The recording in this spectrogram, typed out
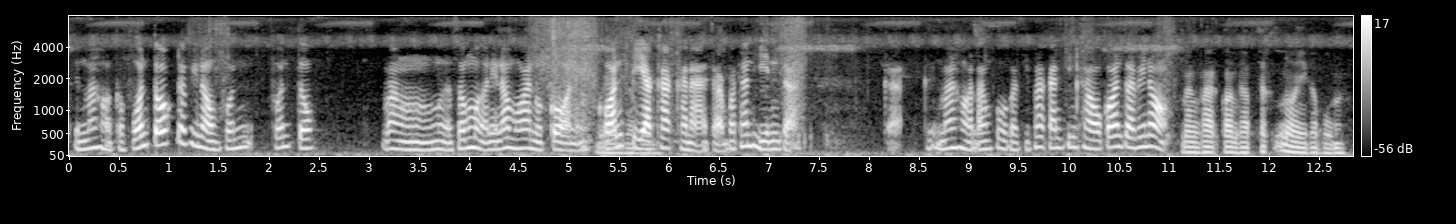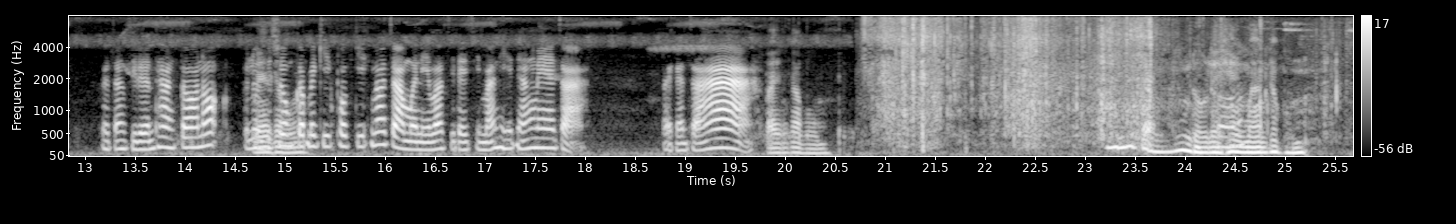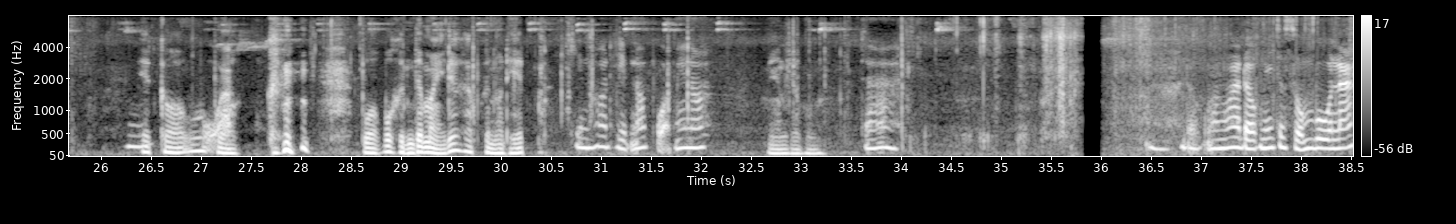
ขึ้นมาหอดกับฝนตกเด้อพี่น้องฝนฝนตกวางมือสองมือนี่เนาะเมื่อวานเมื่อก่อนนี่คอนเปียกคักขนาดจ้ะบ่ท่านเห็นจ้ะ ก็ขึ้นมาหอดหลังโพกับสิพากันกินข้าวก่อนจ้ะพี่น้องนั่งพักก่อนครับสักหน่อยครับผม ก็จังสิเดินทางต่อเนาะไปลุ้นแม่ไปครับชมกับแม่กิ๊กพ่อกิ๊กเนาะจ้ะมื้อนี้ว่าสิได้สิมันเฮ็ดหยังแน่จ้ะไปกันจ้าไปนะครับผมจ้ะดอกแรกแห้งมานครับผมเห็ดกออู้ปปววกกปวกบ่ขึ้นแต่ใหม่เด้อครับขึ้นฮอดเห็ดกินฮอดเห็ดเนาะปวกนี่เนาะแม่นครับผม จ้าอ่า ดอกหวังว่าดอกนี้จะสมบูรณ์นะ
